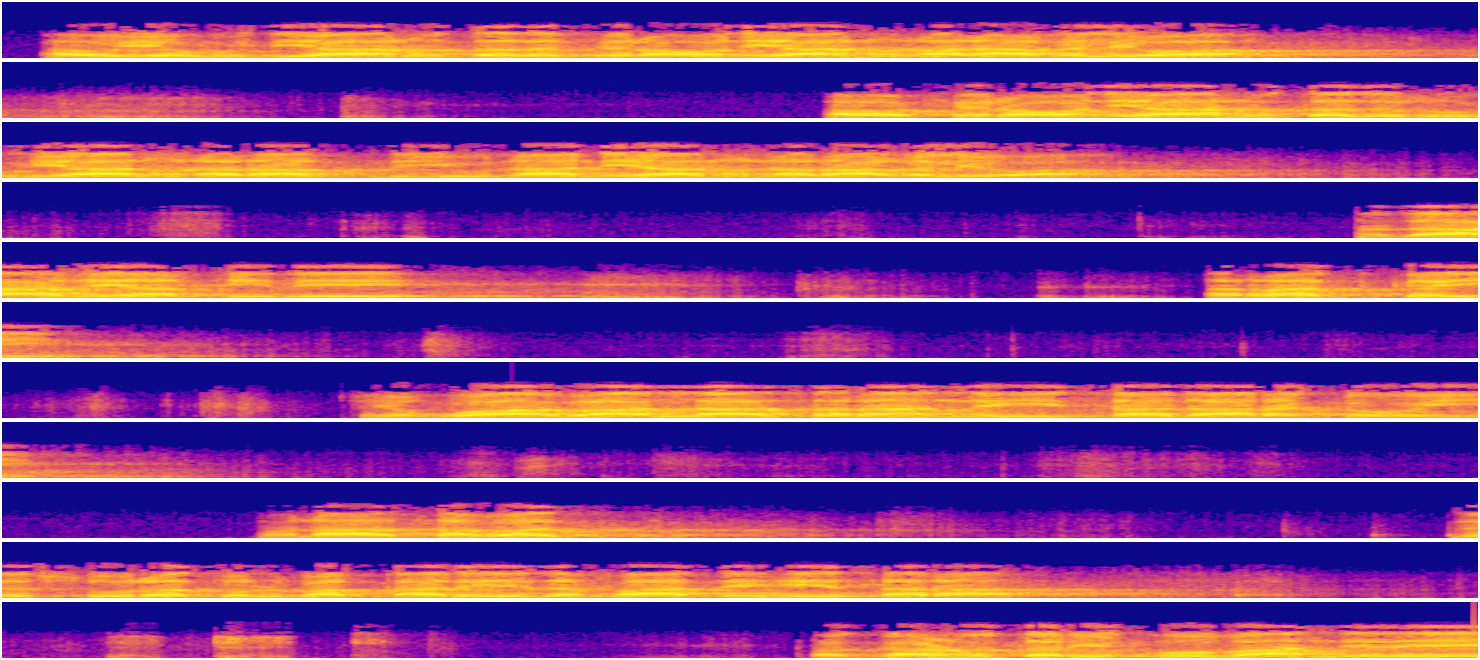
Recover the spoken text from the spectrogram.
او يهوديانو ته د فرعونيانو نه راغلي و او فرعونيانو ته د روميانو نه راغ د يونانيانو نه راغلي و دا غي عقيدي رد کئ چې غوا به الله سره نه یې ساداره کوي مناسبت د سورۃ البقره د فاتحه سره په غنو طریقو باندې دی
